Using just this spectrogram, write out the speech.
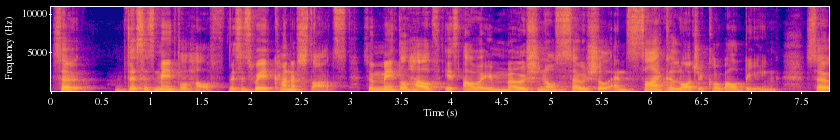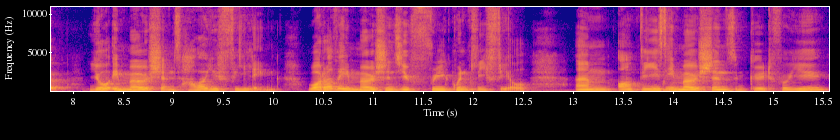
So, this is mental health. This is where it kind of starts. So, mental health is our emotional, social, and psychological well being. So, your emotions, how are you feeling? What are the emotions you frequently feel? Um, are these emotions good for you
